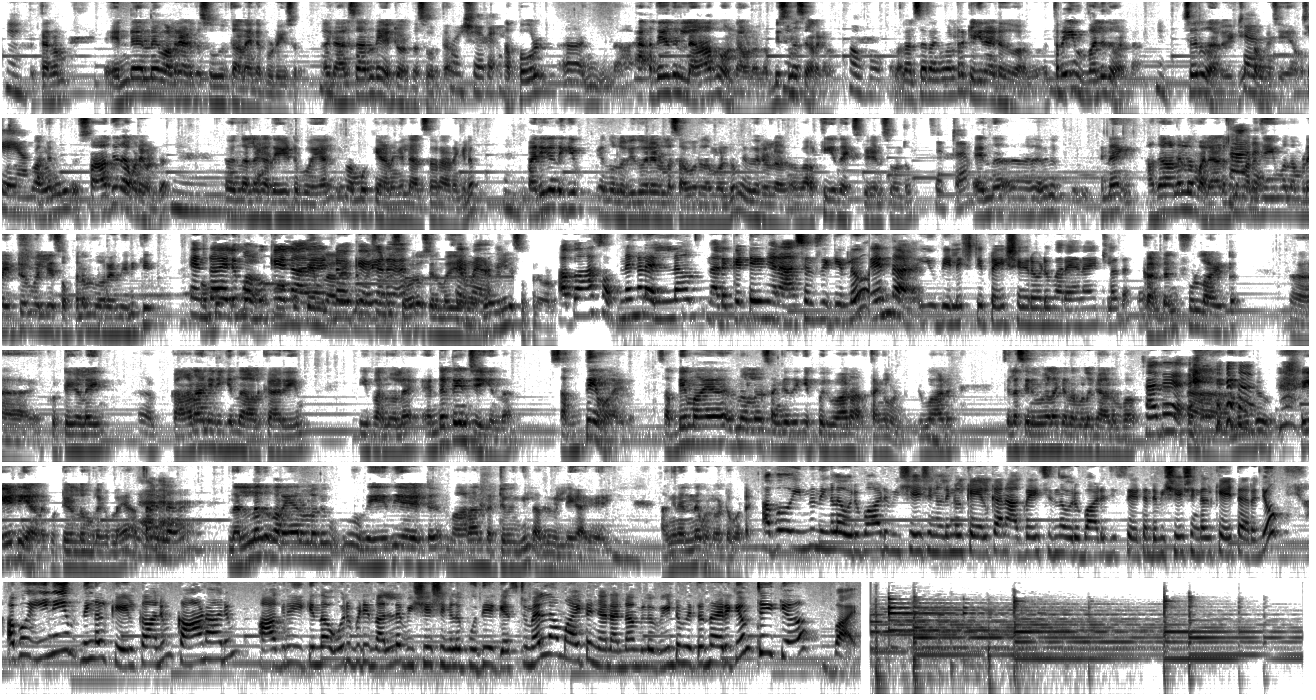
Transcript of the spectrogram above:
കാരണം എന്റെ തന്നെ വളരെ അടുത്ത സുഹൃത്താണ് എന്റെ പ്രൊഡ്യൂസർ ലാൽ സാറിന്റെ ഏറ്റവും അടുത്ത സുഹൃത്താണ്. അപ്പോൾ അദ്ദേഹത്തിന് ലാഭം ഉണ്ടാവണമല്ലോ ബിസിനസ് നടക്കണം. ലാൽ. ലാൽസാർ വളരെ ക്ലീൻ ആയിട്ട് അത് പറഞ്ഞു. ഇത്രയും വലുത് വേണ്ട ഉം. ചെറുതാലോചിക്കും നമുക്ക് ചെയ്യാം. അങ്ങനെ ഒരു സാധ്യത അവിടെ ഉണ്ട് ഉം. നല്ല കഥയായിട്ട് പോയാൽ മമ്മൂക്കയാണെങ്കിലും ലാൽസാർ ആണെങ്കിലും. പരിഗണിക്കും എന്നുള്ള ഇതുവരെയുള്ള സൗഹൃദം കൊണ്ടും ഇതുവരെയുള്ള വർക്ക് ചെയ്ത എക്സ്പീരിയൻസ് കൊണ്ടും. എന്ന് പിന്നെ അതാണല്ലോ മലയാളത്തിൽ പണം ചെയ്യുമ്പോൾ നമ്മുടെ ഏറ്റവും വലിയ സ്വപ്നം എന്ന് പറയുന്നത് എനിക്ക് ഓരോ സിനിമ വലിയ സ്വപ്നമാണ്. അപ്പൊ ആ സ്വപ്നങ്ങളെല്ലാം നടക്കട്ടെ ഞാൻ ആശംസിക്കുന്നു. എന്താണ് യു ബി ഡി പ്രേക്ഷകരോട് പറയാനായിട്ടുള്ളത്? കണ്ടന്റ് ഫുൾ ആയിട്ട് കുട്ടികളെയും കാണാനിരിക്കുന്ന ആൾക്കാരെയും ഈ പറഞ്ഞ പോലെ എന്റർടൈൻ ചെയ്യുന്ന സഭ്യമായത്. സഭ്യമായ എന്നുള്ള സംഗതിക്ക് ഇപ്പൊ ഒരുപാട് അർത്ഥങ്ങളുണ്ട്. ഒരുപാട് ചില സിനിമകളൊക്കെ നമ്മൾ കാണുമ്പോൾ നമുക്ക് പേടിയാണ് കുട്ടികളുടെ മുമ്പിലേക്ക് play അത്രയല്ല നല്ലത് പറയാനുള്ള ഒരു വേദിയായിട്ട് മാറാൻ പറ്റുമെങ്കിൽ അതൊരു വലിയ കാര്യമായിരിക്കും. അങ്ങനെ തന്നെ മുന്നോട്ട് പോട്ടെ. അപ്പോൾ ഇന്ന് നിങ്ങളെ ഒരുപാട് വിശേഷങ്ങൾ നിങ്ങൾ കേൾക്കാൻ ആഗ്രഹിച്ചിരുന്ന ഒരുപാട് ജിസേട്ടന്റെ വിശേഷങ്ങൾ കേട്ടറിഞ്ഞു. അപ്പോൾ ഇനിയും നിങ്ങൾ കേൾക്കാനും കാണാനും ആഗ്രഹിക്കുന്ന ഒരുപിടി നല്ല വിശേഷങ്ങളും പുതിയ ഗസ്റ്റും എല്ലാമായിട്ട് ഞാൻ അണ്ണാമിലോ വീണ്ടും എത്തുന്നതായിരിക്കും. Take care bye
